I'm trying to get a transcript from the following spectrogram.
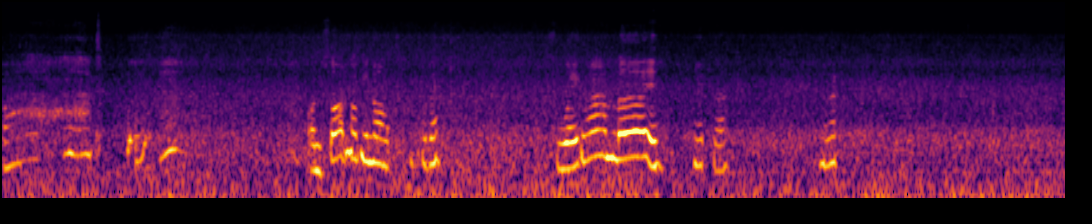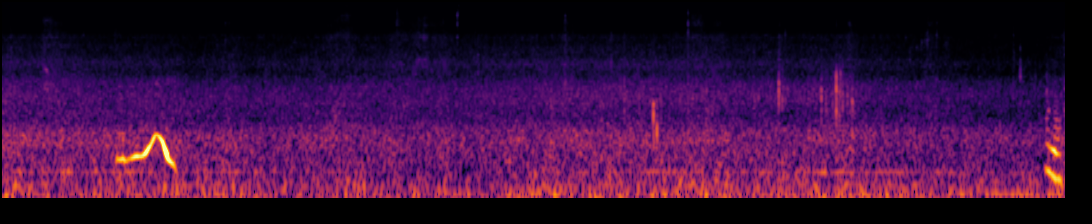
ป๊าดอ่อนซ้อนเนาะ พี่น้องดูนะสวยงามเลยเห็ดนะเห็ดอื้อหือเอาหน่อย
